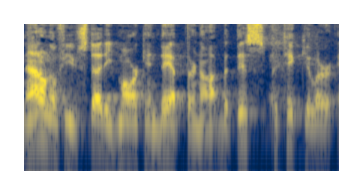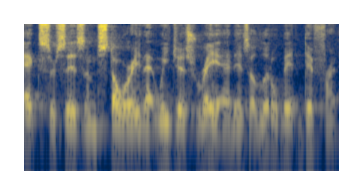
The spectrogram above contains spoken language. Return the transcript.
Now, I don't know if you've studied Mark in depth or not, but this particular exorcism story that we just read is a little bit different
